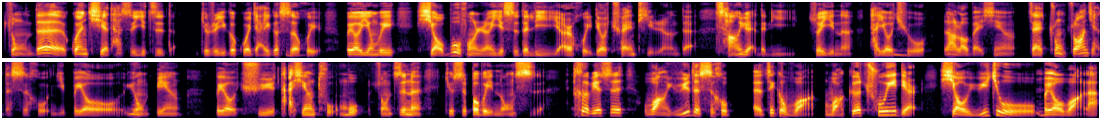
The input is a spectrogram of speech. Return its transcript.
总的关切它是一致的，就是一个国家一个社会，不要因为小部分人一时的利益而毁掉全体人的长远的利益。所以呢，他要求让老百姓在种庄稼的时候，你不要用兵，不要去大兴土木。总之呢，就是不为农时，特别是网鱼的时候，呃，这个网网格粗一点，小鱼就不要网了。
